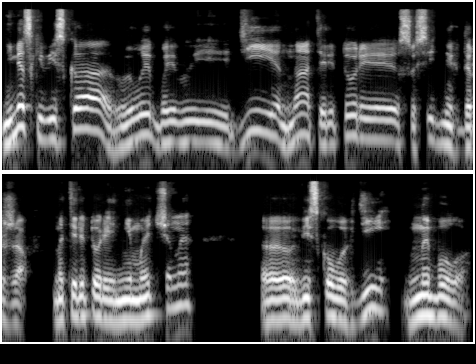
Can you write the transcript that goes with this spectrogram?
німецькі війська вели бойові дії на території сусідніх держав. На території Німеччини е, військових дій не було.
